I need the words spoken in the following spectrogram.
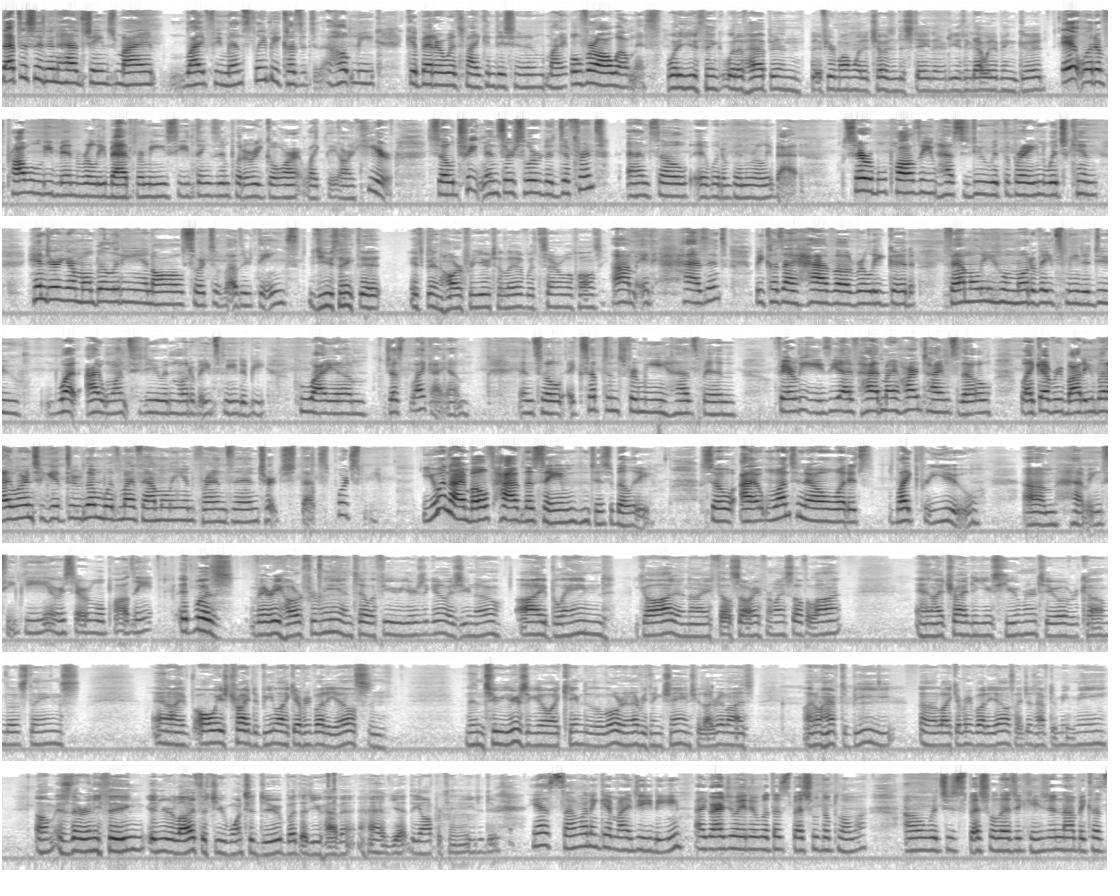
That decision has changed my life immensely because it's helped me get better with my condition and my overall wellness. What do you think would have happened if your mom would have chosen to stay there? Do you think that would have been good? It would have probably been really bad for me. See, things in Puerto Rico aren't like they are here. So treatments are sort of different, and so it would have been really bad. Cerebral palsy has to do with the brain, which can hinder your mobility and all sorts of other things. Do you think that it's been hard for you to live with cerebral palsy? Um, it hasn't because I have a really good family who motivates me to do what I want to do and motivates me to be who I am, just like I am. And so acceptance for me has been fairly easy. I've had my hard times though, like everybody, but I learned to get through them with my family and friends and church that supports me. You and I both have the same disability. So I want to know what it's like for you um, having CP or cerebral palsy. It was very hard for me until a few years ago, as you know. I blamed God and I felt sorry for myself a lot. And I tried to use humor to overcome those things. And I've always tried to be like everybody else. And then two years ago, I came to the Lord and everything changed because I realized I don't have to be uh, like everybody else. I just have to be me. Um, is there anything in your life that you want to do but that you haven't had yet the opportunity to do? Yes, I want to get my GED. I graduated with a special diploma, uh, which is special education, not because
